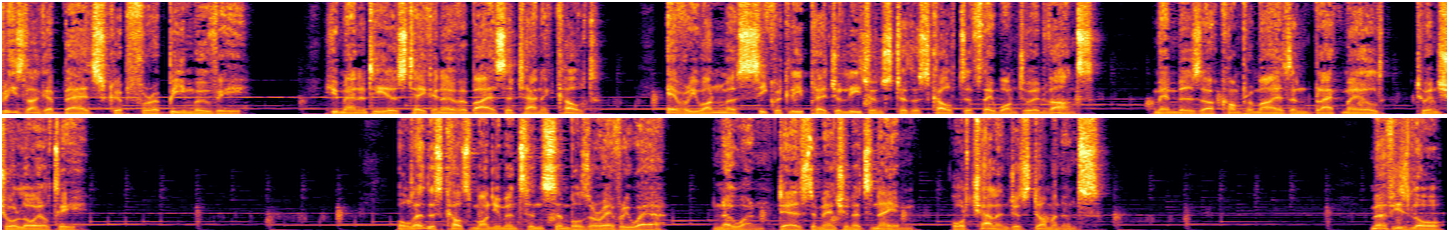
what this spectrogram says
It reads like a bad script for a B movie. Humanity is taken over by a satanic cult. Everyone must secretly pledge allegiance to this cult if they want to advance. Members are compromised and blackmailed to ensure loyalty. Although this cult's monuments and symbols are everywhere, no one dares to mention its name or challenge its dominance. Murphy's Law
